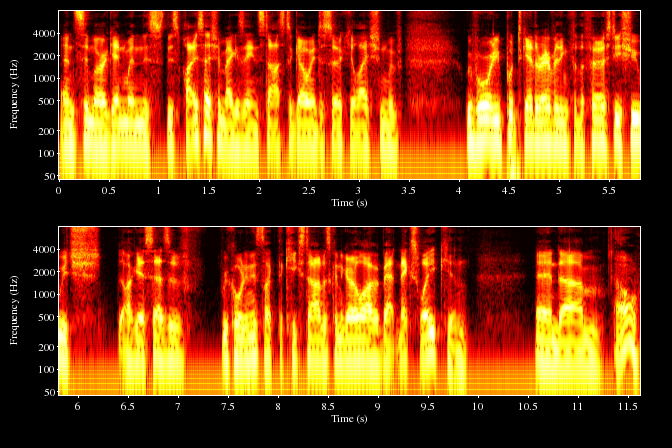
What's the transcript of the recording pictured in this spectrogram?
and similar again when this this PlayStation magazine starts to go into circulation. We've we've already put together everything for the first issue, which I guess as of recording this, like the Kickstarter is going to go live about next week, and and um, Oh,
